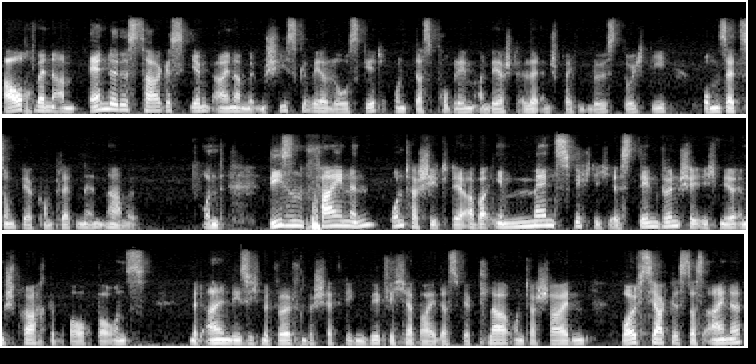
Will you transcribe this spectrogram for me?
Auch wenn am Ende des Tages irgendeiner mit dem Schießgewehr losgeht und das Problem an der Stelle entsprechend löst durch die Umsetzung der kompletten Entnahme. Und diesen feinen Unterschied, der aber immens wichtig ist, den wünsche ich mir im Sprachgebrauch bei uns mit allen, die sich mit Wölfen beschäftigen, wirklich herbei, dass wir klar unterscheiden. Wolfsjagd ist das eine,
